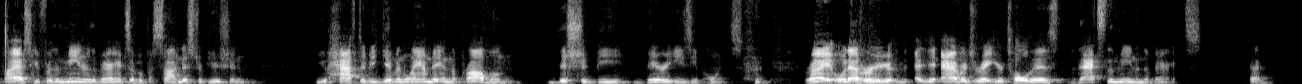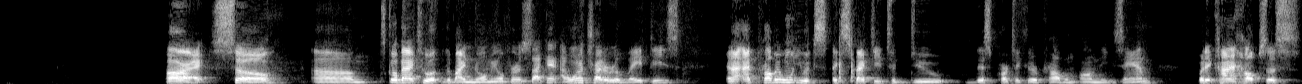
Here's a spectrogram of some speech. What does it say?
if I ask you for the mean or the variance of a Poisson distribution, you have to be given lambda in the problem. This should be very easy points, right? Whatever your, the average rate you're told is, that's the mean and the variance, okay? All right, so um, let's go back to the binomial for a second. I want to try to relate these. And I, I probably won't you ex expect you to do this particular problem on the exam, but it kind of helps us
